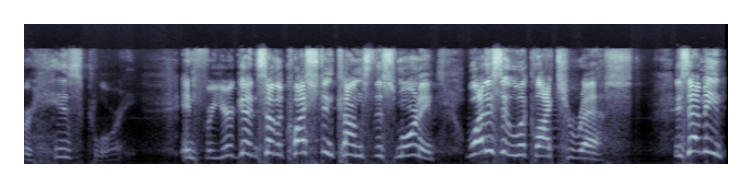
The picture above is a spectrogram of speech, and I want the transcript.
for His glory and for your good. And so the question comes this morning what does it look like to rest? Does that mean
